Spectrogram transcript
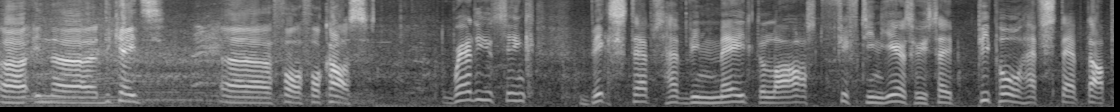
uh, in uh, decades uh, for for cars. Where do you think? big steps have been made the last 15 years. We say people have stepped up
